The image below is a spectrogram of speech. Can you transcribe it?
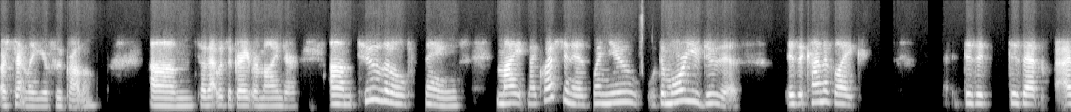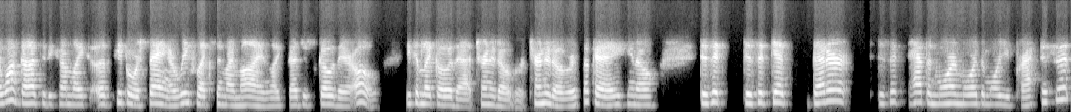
or certainly your food problem. Um, so that was a great reminder. Um, two little things. My my question is, when you the more you do this, is it kind of like does it does that I want God to become like as people were saying, a reflex in my mind, like I just go there. Oh, you can let go of that, turn it over, turn it over. It's okay, you know. Does it does it get better? Does it happen more and more the more you practice it?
